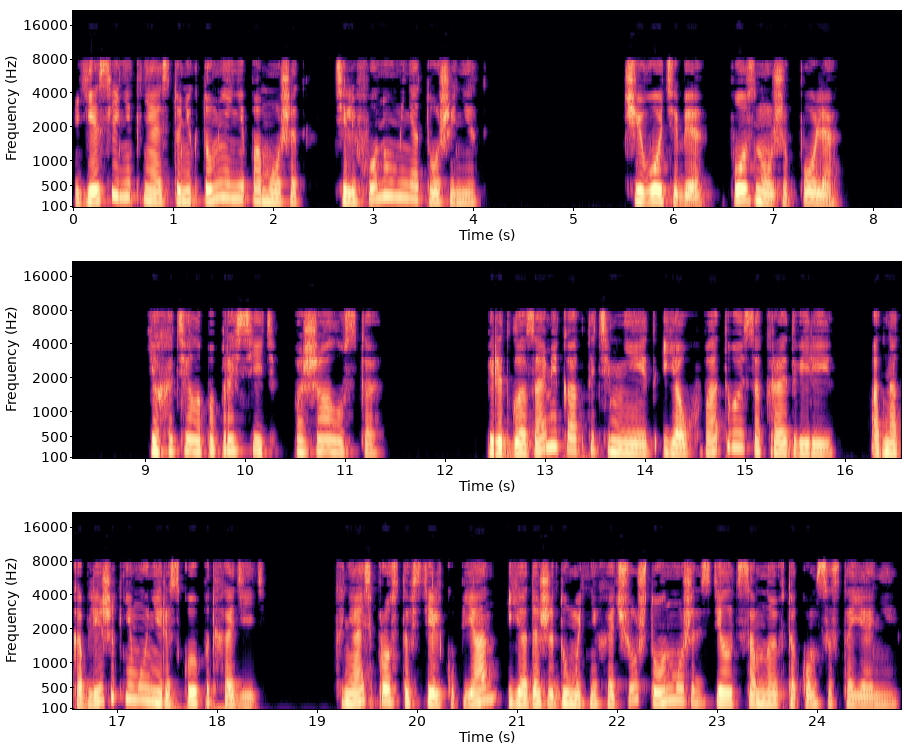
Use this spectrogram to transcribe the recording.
Если не князь, то никто мне не поможет. Телефона у меня тоже нет. «Чего тебе? Поздно уже, Поля». «Я хотела попросить, пожалуйста». Перед глазами как-то темнеет, и я ухватываюсь за край двери, однако ближе к нему не рискую подходить. Князь просто в стельку пьян, и я даже думать не хочу, что он может сделать со мной в таком состоянии.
